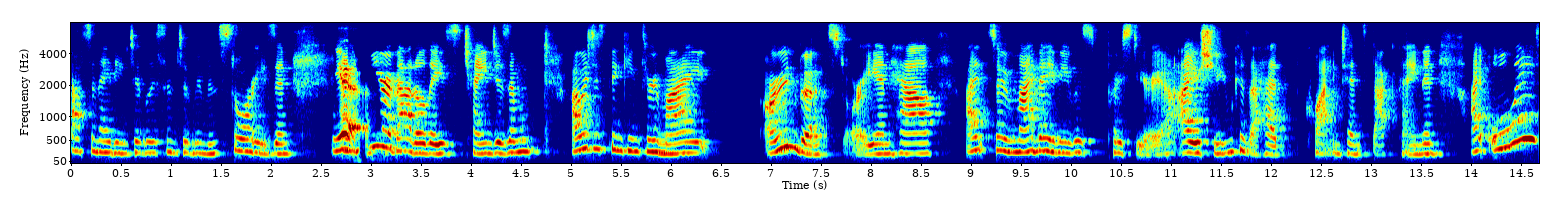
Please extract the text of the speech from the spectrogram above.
fascinating to listen to women's stories and yeah, and hear about all these changes. And I was just thinking through my own birth story and how I so my baby was posterior, I assume because I had quite intense back pain. And I always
